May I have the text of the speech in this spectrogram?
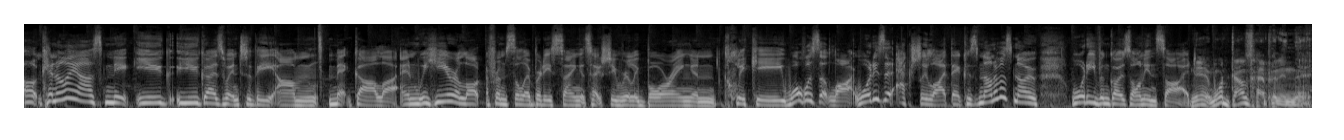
Oh, can I ask Nick? You you guys went to the um, Met Gala, and we hear a lot from celebrities saying it's actually really boring and clicky. What was it like? What is it actually like there? Because none of us know what even goes on inside. Yeah, what does happen in there?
